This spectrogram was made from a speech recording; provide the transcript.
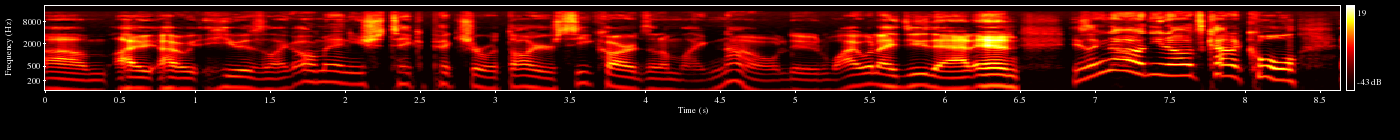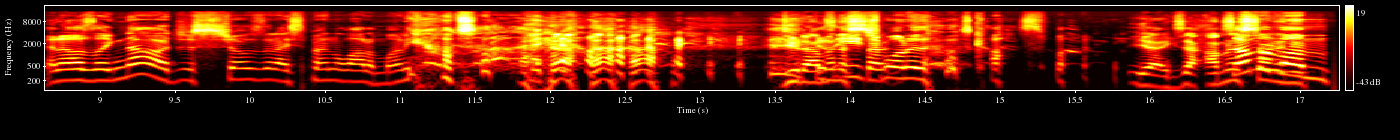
um, I, I he was like, oh man, you should take a picture with all your C cards, and I'm like, no, dude, why would I do that? And he's like, no, you know, it's kind of cool. And I was like, no, it just shows that I spend a lot of money outside. Dude, I'm gonna each start. one of those costs money. Yeah, exactly. I'm gonna Some of a new- them,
